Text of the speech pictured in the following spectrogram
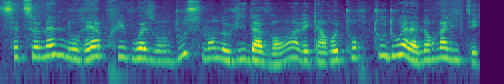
Cette semaine, nous réapprivoisons doucement nos vies d'avant avec un retour tout doux à la normalité.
